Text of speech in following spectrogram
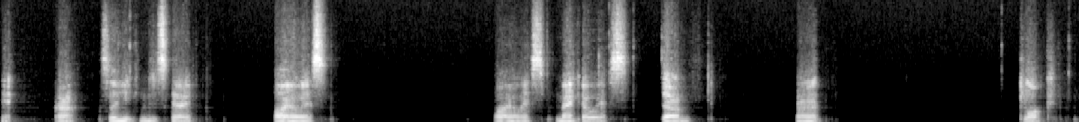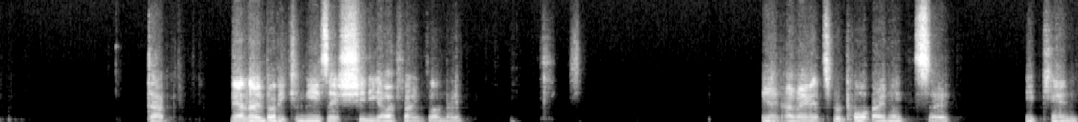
yeah, all right. So you can just go iOS, iOS, Mac OS, done. Right. Block. Done. Now nobody can use their shitty iPhones on there. Yeah, I mean, it's report only, so it can,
